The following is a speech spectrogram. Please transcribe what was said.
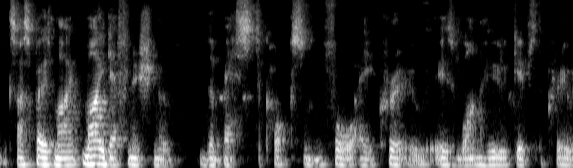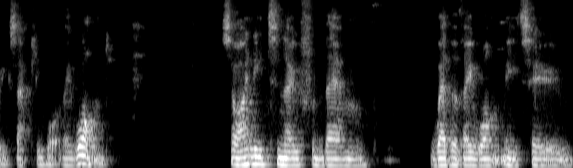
because I suppose my, my definition of the best coxswain for a crew is one who gives the crew exactly what they want. So I need to know from them whether they want me to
